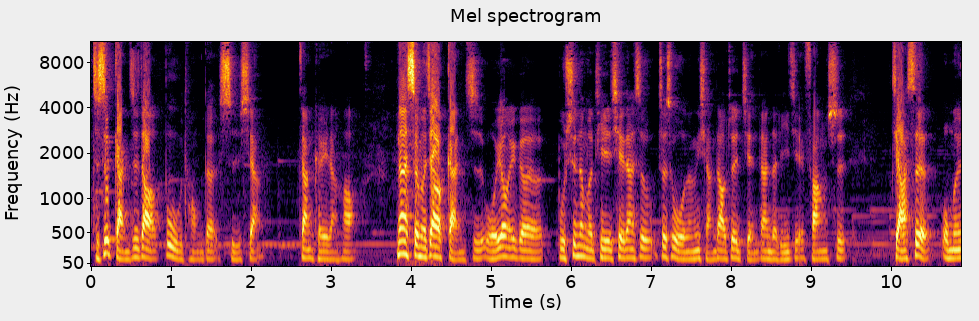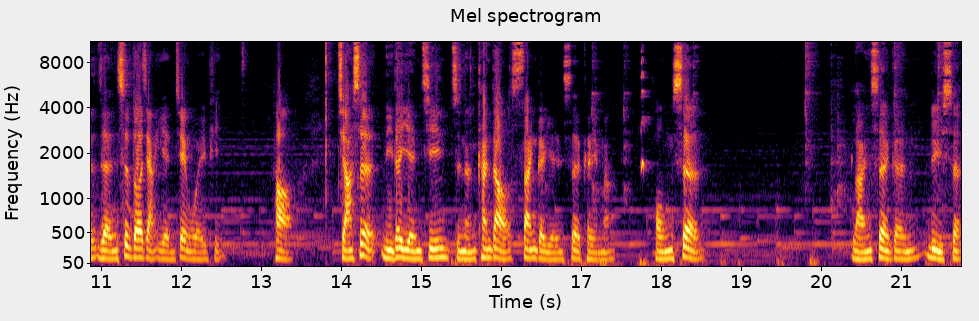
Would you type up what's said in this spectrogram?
只是感知到不同的实相，这样可以了哈。”那什么叫感知？我用一个不是那么贴切，但是这是我能想到最简单的理解方式。假设我们人是不是都讲眼见为凭？好，假设你的眼睛只能看到三个颜色，可以吗？红色、蓝色跟绿色。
